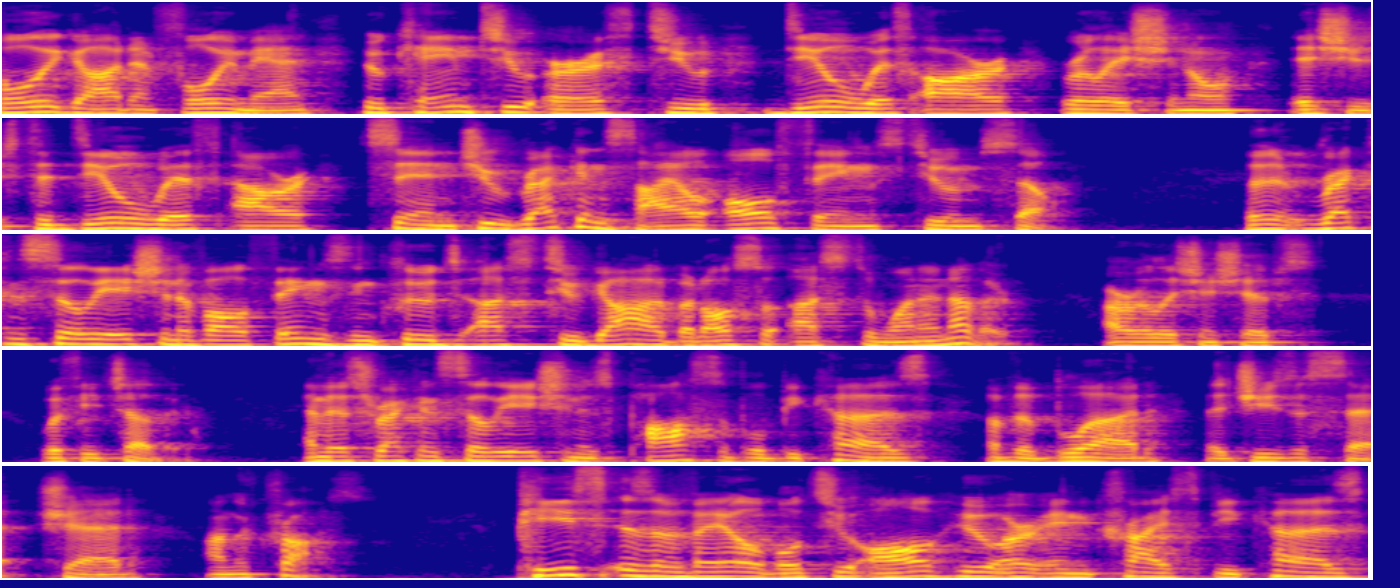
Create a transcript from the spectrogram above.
fully God and fully man, who came to earth to deal with our relational issues, to deal with our sin, to reconcile all things to himself. The reconciliation of all things includes us to God, but also us to one another, our relationships with each other. And this reconciliation is possible because of the blood that Jesus shed on the cross. Peace is available to all who are in Christ because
